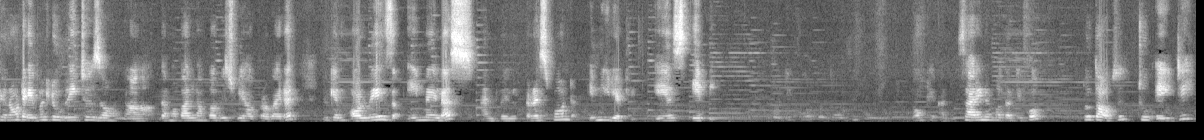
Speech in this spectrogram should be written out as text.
If you're not able to reach us on uh, the mobile number which we have provided, you can always email us and we'll respond immediately. ASAP. Okay. Saree number 34, 2280.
